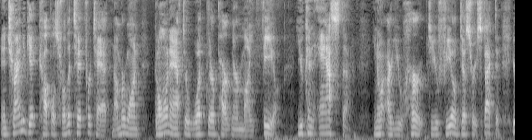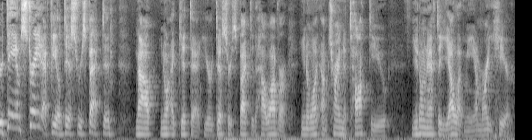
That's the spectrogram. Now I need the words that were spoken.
and trying to get couples for the tit for tat. Number one, going after what their partner might feel. You can ask them you know what? Are you hurt? Do you feel disrespected? You're damn straight I feel disrespected. Now, you know, I get that. You're disrespected. However, you know what? I'm trying to talk to you. You don't have to yell at me. I'm right here.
